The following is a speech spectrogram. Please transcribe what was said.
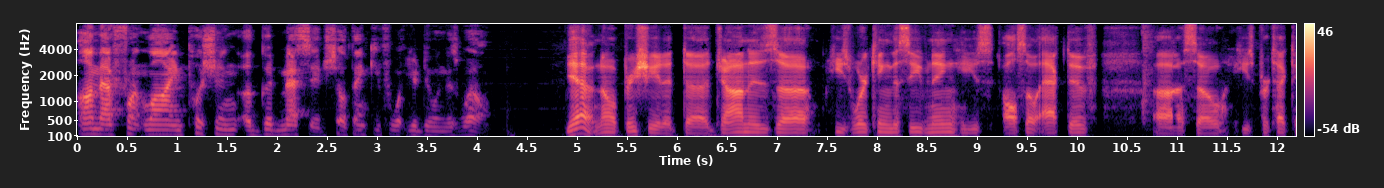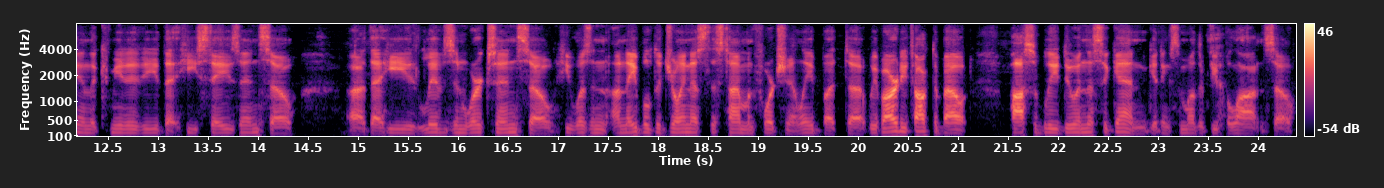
on that front line pushing a good message. So, thank you for what you're doing as well. Yeah, no, appreciate it. Uh, Jon is uh, he's working this evening. He's also active, uh, so he's protecting the community that he stays in. So uh, that he lives and works in. So he wasn't unable to join us this time, unfortunately. But uh, we've already talked about possibly doing this again, getting some other people on. So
